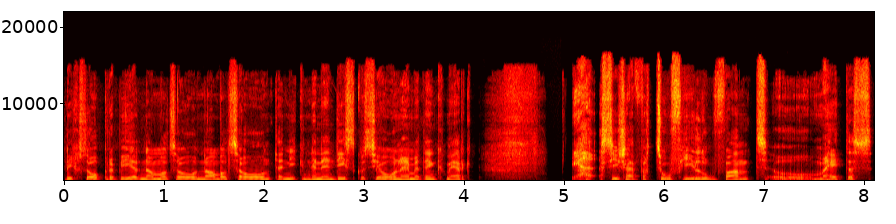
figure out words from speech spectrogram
es so probiert, nochmal so, nochmal so und dann in einer Diskussion haben wir dann gemerkt, ja, es ist einfach zu viel Aufwand. Man hat das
